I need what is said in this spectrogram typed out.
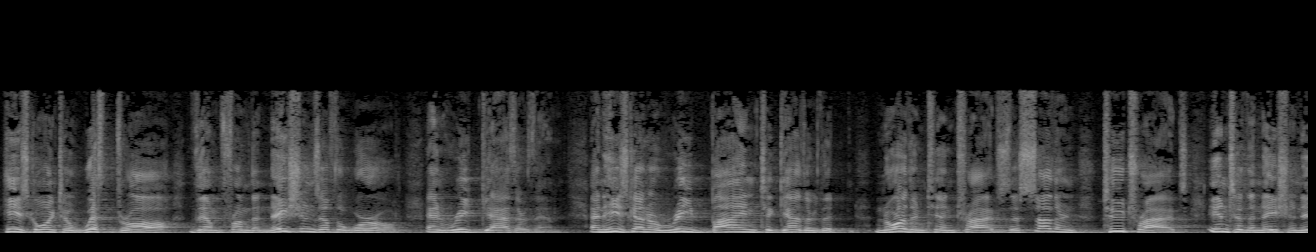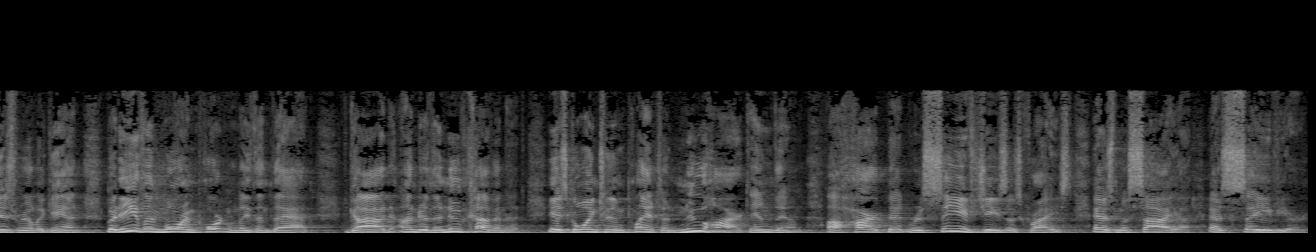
he is going to withdraw them from the nations of the world and regather them. And he's going to rebind together the northern 10 tribes, the southern two tribes into the nation Israel again. But even more importantly than that, God, under the new covenant, is going to implant a new heart in them, a heart that receives Jesus Christ as Messiah, as Savior,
